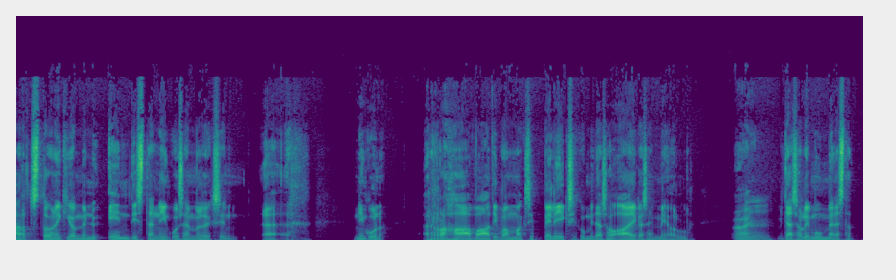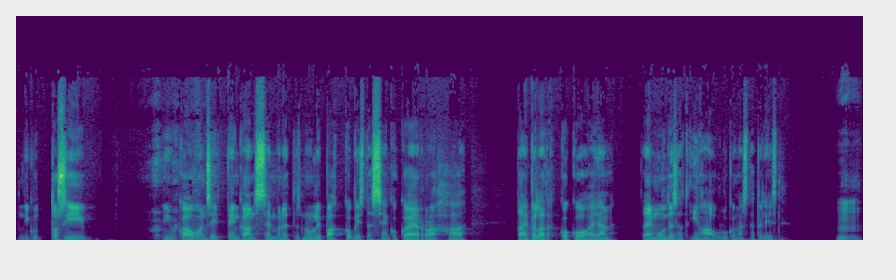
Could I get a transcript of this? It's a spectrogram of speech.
Hearthstonekin on mennyt entistä niin kuin semmoiseksi äh, niin kuin rahaa vaativammaksi peliksi kuin mitä se on aikaisemmin ollut. Right. Mm. Mitä se oli mun mielestä niin kuin tosi niin kuin kauan sitten kanssa semmoinen, että sun oli pakko pistää siihen koko ajan rahaa tai pelata koko ajan, tai muuten sä oot ihan ulkona sitä pelistä. Mm.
